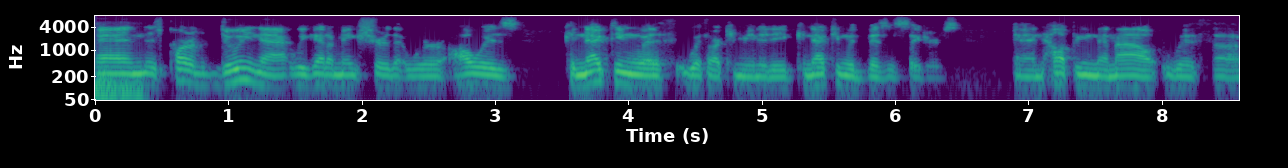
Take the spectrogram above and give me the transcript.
And as part of doing that, we got to make sure that we're always connecting with with our community, connecting with business leaders, and helping them out with uh,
